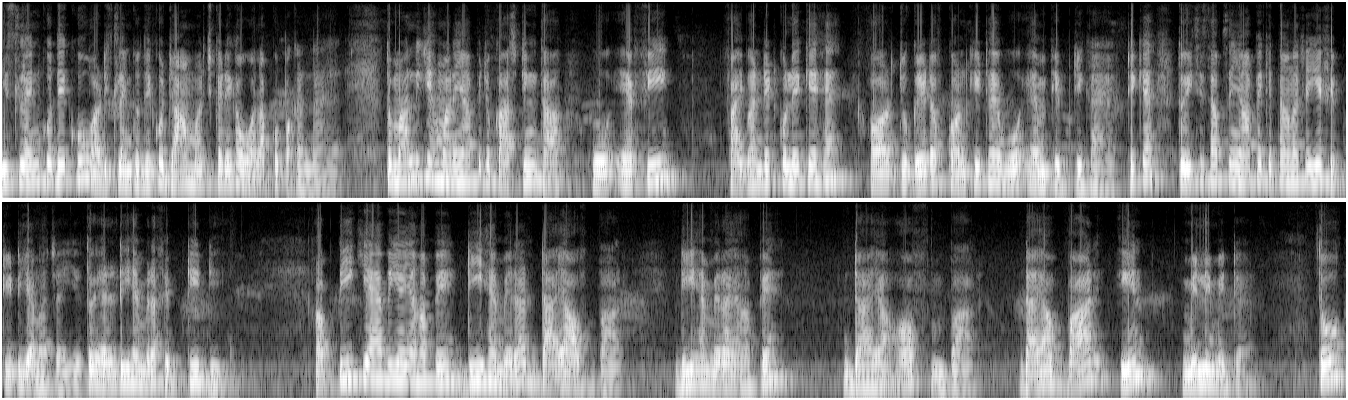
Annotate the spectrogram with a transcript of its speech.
इस लाइन को देखो और इस लाइन को देखो, जहाँ मर्ज करेगा, वो वाला आपको पकड़ना है। तो मान लीजिए हमारे यहाँ पे जो कास्टिंग था, वो एफ़ ई फाइव हंड्रेड को लेके है और जो ग्रेड ऑफ़ कॉन्क्रीट है, वो एम फिफ्टी का है। ठीक है? तो इस हिसाब से यहाँ पे कितना आना चाहिए? फिफ्टी डी आना चाहिए। तो एल डी है मेरा फिफ्टी डी अब डी क्या है भैया यहाँ पे? डी है मेरा डाया ऑफ़ बार डी है मेरा यहाँ पे dia of bar dia of bar in millimetre तो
